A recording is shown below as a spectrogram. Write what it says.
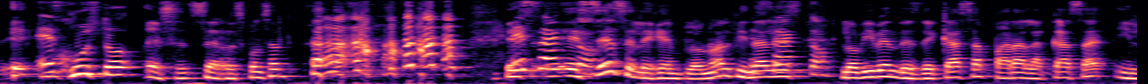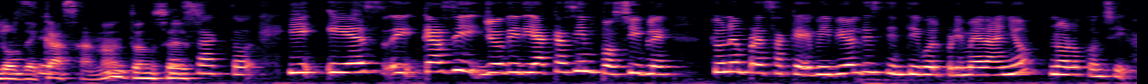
eh, es... justo es ser responsable. es, ese es el ejemplo, ¿no? Al final es lo viven desde casa para la casa y los de casa, ¿no? Entonces. Exacto. Y, y es casi, yo diría, casi imposible que una empresa que vivió el distintivo el primer año no lo consiga.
